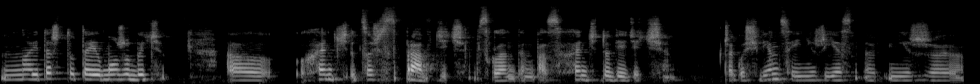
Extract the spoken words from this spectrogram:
No i też tutaj może być e, chęć coś sprawdzić względem Was, chęć dowiedzieć się czegoś więcej niż, jest, niż e,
